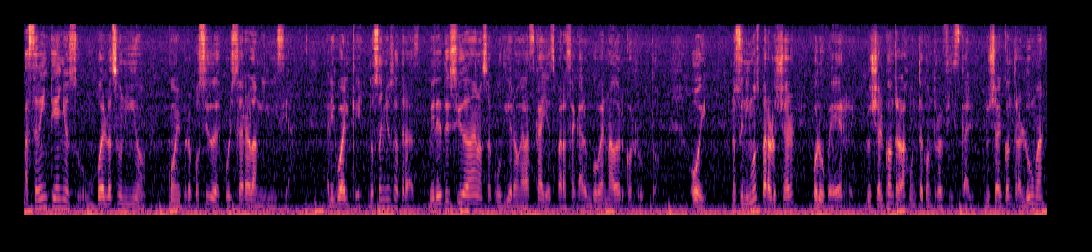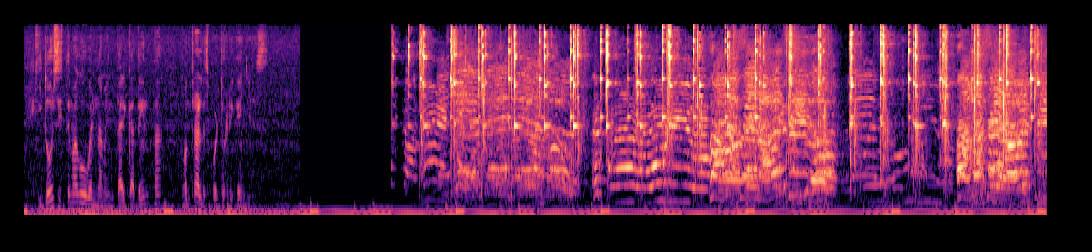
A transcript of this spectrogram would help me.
Hace 20 años un pueblo se unió con el propósito de expulsar a la milicia. Al igual que dos años atrás, miles de ciudadanos acudieron a las calles para sacar a un gobernador corrupto. Hoy, nos unimos para luchar por UPR, luchar contra la Junta de Control Fiscal, luchar contra Luma y todo el sistema gubernamental que atenta contra los puertorriqueños. Vamos a hacer hoy.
